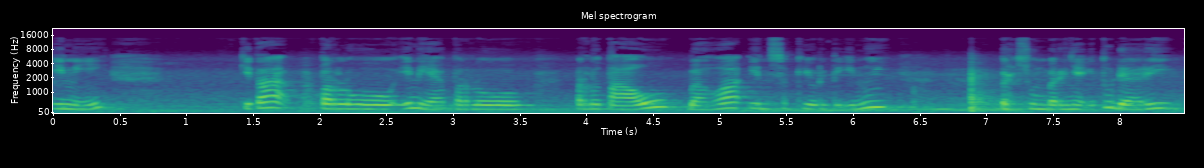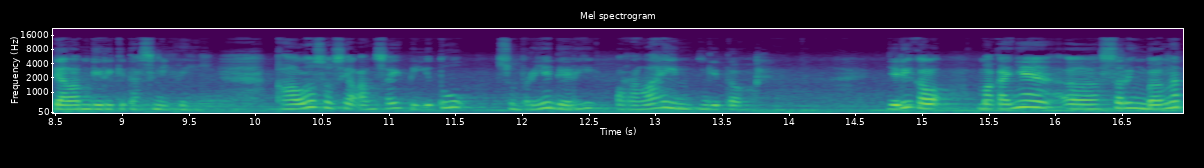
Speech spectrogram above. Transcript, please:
ini, kita perlu ini ya, perlu perlu tahu bahwa insecurity ini bersumbernya itu dari dalam diri kita sendiri. Kalau social anxiety itu sumbernya dari orang lain gitu. Jadi kalau makanya eh, sering banget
